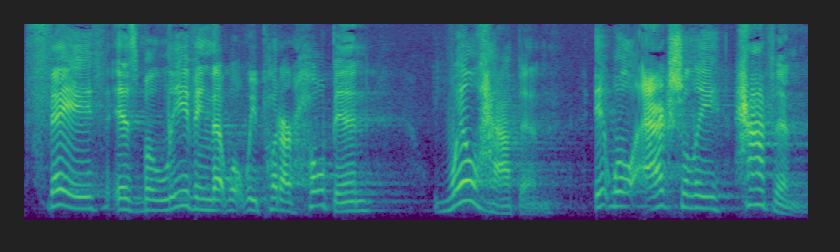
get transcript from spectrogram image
Faith is believing that what we put our hope in will happen. It will actually happen.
